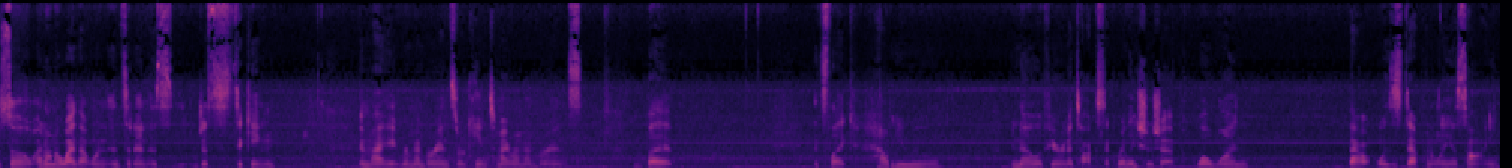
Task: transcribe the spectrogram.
So I don't know why that one incident is just sticking in my remembrance or came to my remembrance. But it's like, how do you know if you're in a toxic relationship? Well, one, that was definitely a sign.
